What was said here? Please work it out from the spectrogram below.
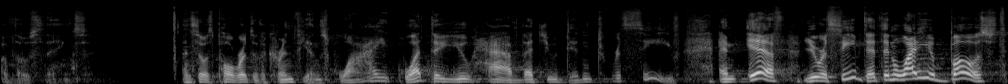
of those things. And so, as Paul wrote to the Corinthians, why, what do you have that you didn't receive? And if you received it, then why do you boast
